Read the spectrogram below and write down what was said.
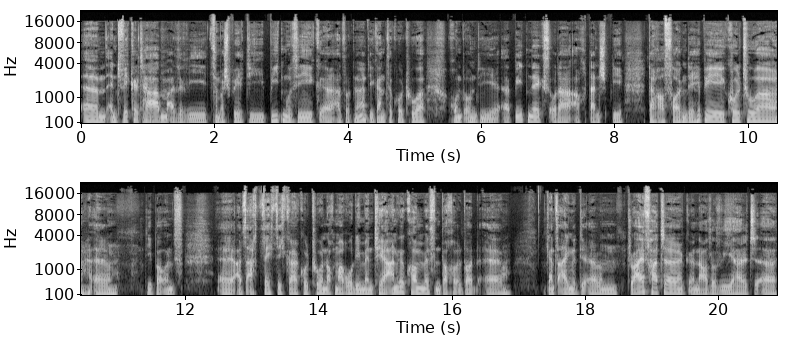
ähm, entwickelt haben, also wie zum Beispiel die Beatmusik, äh, also ne, die ganze Kultur rund um die äh, Beatniks oder auch dann die darauf folgende Hippie-Kultur, äh, die bei uns äh, als 68er Kultur nochmal rudimentär angekommen ist und doch dort äh, ganz eigene ähm, Drive hatte, genauso wie halt äh,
